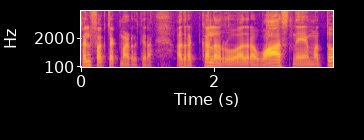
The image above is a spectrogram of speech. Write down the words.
ಸೆಲ್ಫಾಗಿ ಚೆಕ್ ಮಾಡಿರ್ತೀರ. ಅದರ ಕಲರು ಅದರ ವಾಸನೆ ಮತ್ತು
